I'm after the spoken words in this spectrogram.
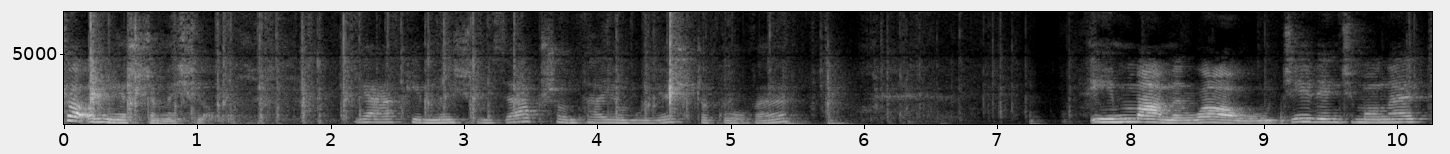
Co oni jeszcze myślą? Jakie myśli zaprzątają mu jeszcze głowę? I mamy, wow, 9 monet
